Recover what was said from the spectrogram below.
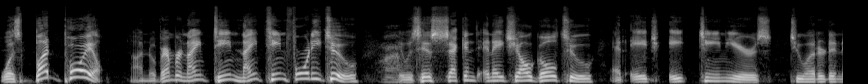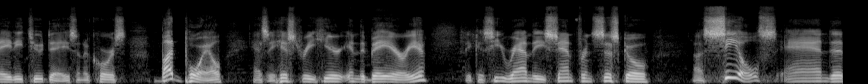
was Bud Poile on November 19, 1942. Wow. It was his second NHL goal, too, at age 18 years, 282 days. And of course, Bud Poile has a history here in the Bay Area because he ran the San Francisco uh, Seals, and uh,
